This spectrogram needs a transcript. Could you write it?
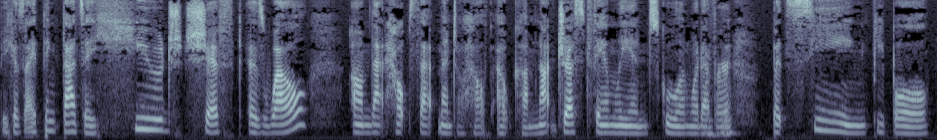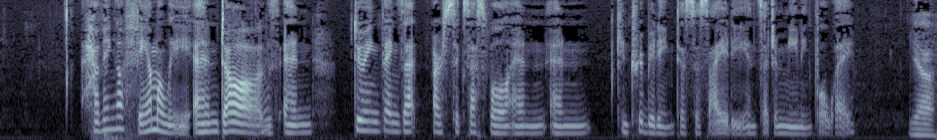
because I think that's a huge shift as well. um, that helps that mental health outcome, not just family and school and whatever, but seeing people having a family and dogs and doing things that are successful and, and contributing to society in such a meaningful way. Yeah.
